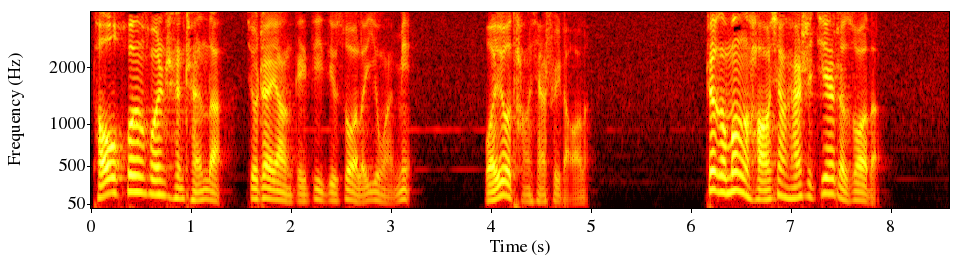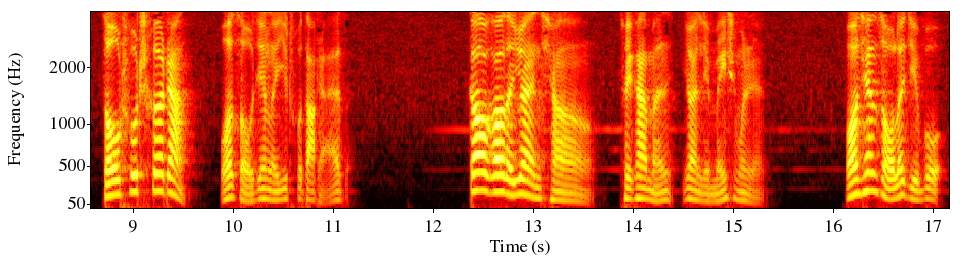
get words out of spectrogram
头昏昏沉沉的，就这样给弟弟做了一碗面。我又躺下睡着了。这个梦好像还是接着做的。走出车站，我走进了一处大宅子，高高的院墙。推开门，院里没什么人。往前走了几步，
